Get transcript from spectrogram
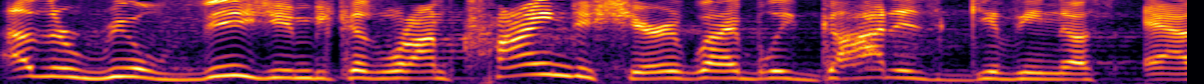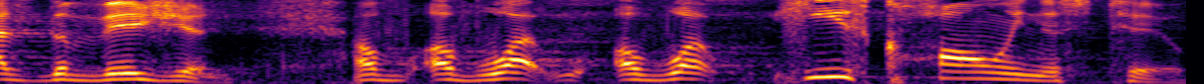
other real vision because what I'm trying to share is what I believe God is giving us as the vision of, of, what, of what He's calling us to.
